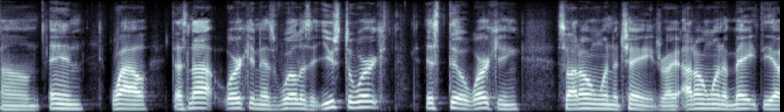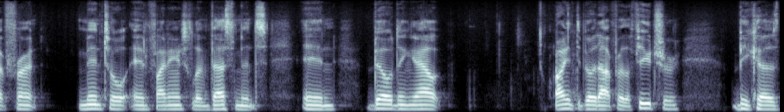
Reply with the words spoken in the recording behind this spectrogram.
Um, and while that's not working as well as it used to work, it's still working. So I don't want to change, right? I don't want to make the upfront mental and financial investments in building out. I need to build out for the future because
